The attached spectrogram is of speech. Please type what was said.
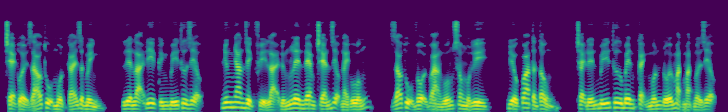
Trẻ tuổi giáo thụ một cái giật mình, liền lại đi kính bí thư rượu, nhưng nhan dịch phỉ lại đứng lên đem chén rượu này uống giáo thụ vội vàng uống xong một ly, điều qua tần tổng, chạy đến bí thư bên cạnh muốn đối mặt mặt mời rượu.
